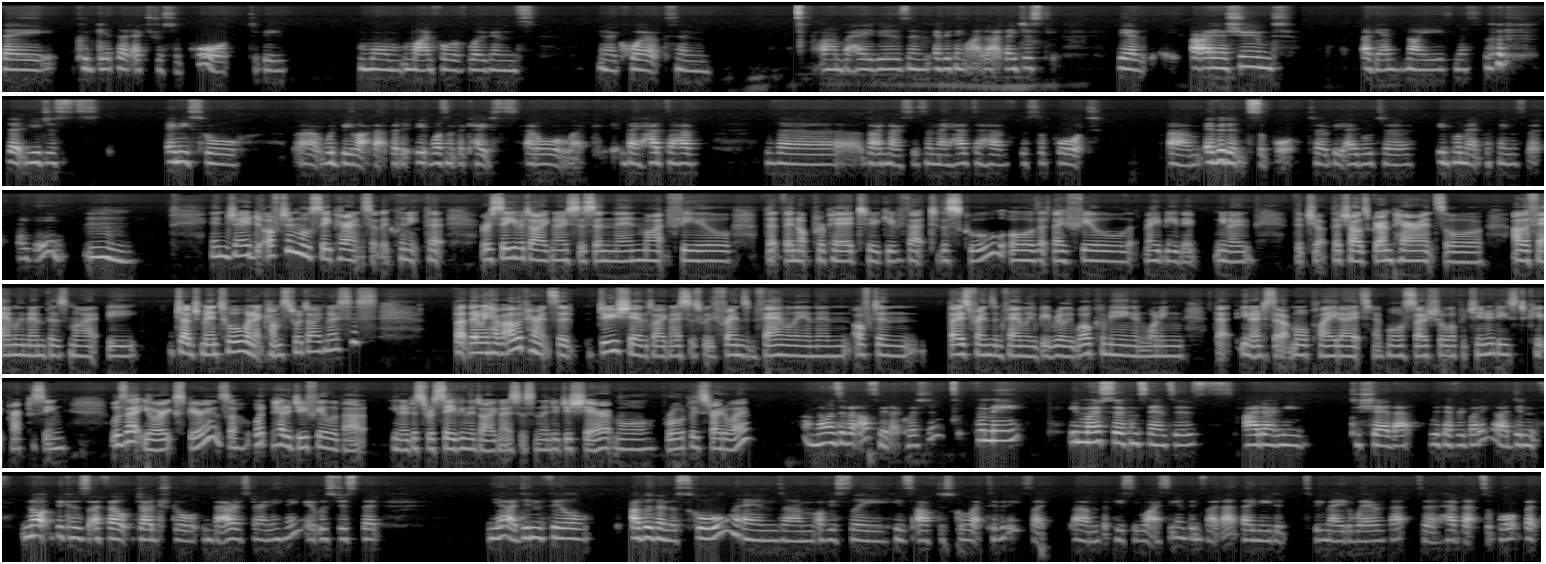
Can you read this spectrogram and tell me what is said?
they could get that extra support to be more mindful of Logan's, you know, quirks and um, behaviors and everything like that. They just, yeah, I assumed, again, naiveness, that you just, any school uh, would be like that, but it, it wasn't the case at all. Like they had to have the diagnosis and they had to have the support, um, evidence support to be able to implement the things that they did. Mm. And Jade, often we'll see parents at the clinic that receive a diagnosis and then might feel that they're not prepared to give that to the school, or that they feel that maybe they, you know, the ch- the child's grandparents or other family members might be judgmental when it comes to a diagnosis. But then we have other parents that do share the diagnosis with friends and family, and then often those friends and family will be really welcoming and wanting that, you know, to set up more play dates and have more social opportunities to keep practicing. Was that your experience, or what? How did you feel about, you know, just receiving the diagnosis, and then did you share it more broadly straight away? Oh, no one's ever asked me that question. For me, in most circumstances, I don't need to share that with everybody. I didn't, not because I felt judged or embarrassed or anything. It was just that, yeah, I didn't feel other than the school and um, obviously his after school activities like um, the PCYC and things like that, they needed to be made aware of that to have that support. But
